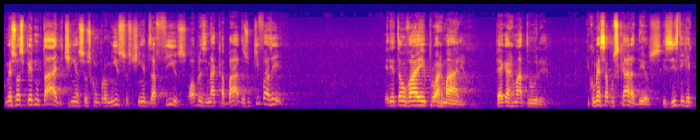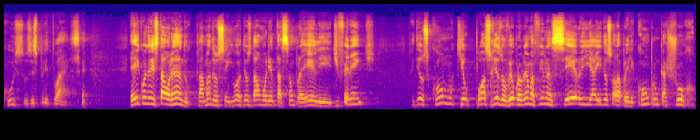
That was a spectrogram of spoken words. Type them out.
começou a se perguntar: ele tinha seus compromissos, tinha desafios, obras inacabadas, o que fazer? Ele então vai para o armário, pega a armadura e começa a buscar a Deus. Existem recursos espirituais. E aí, quando ele está orando, clamando ao Senhor, Deus dá uma orientação para ele diferente. Deus, como que eu posso resolver o problema financeiro? E aí Deus fala para ele: compra um cachorro.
